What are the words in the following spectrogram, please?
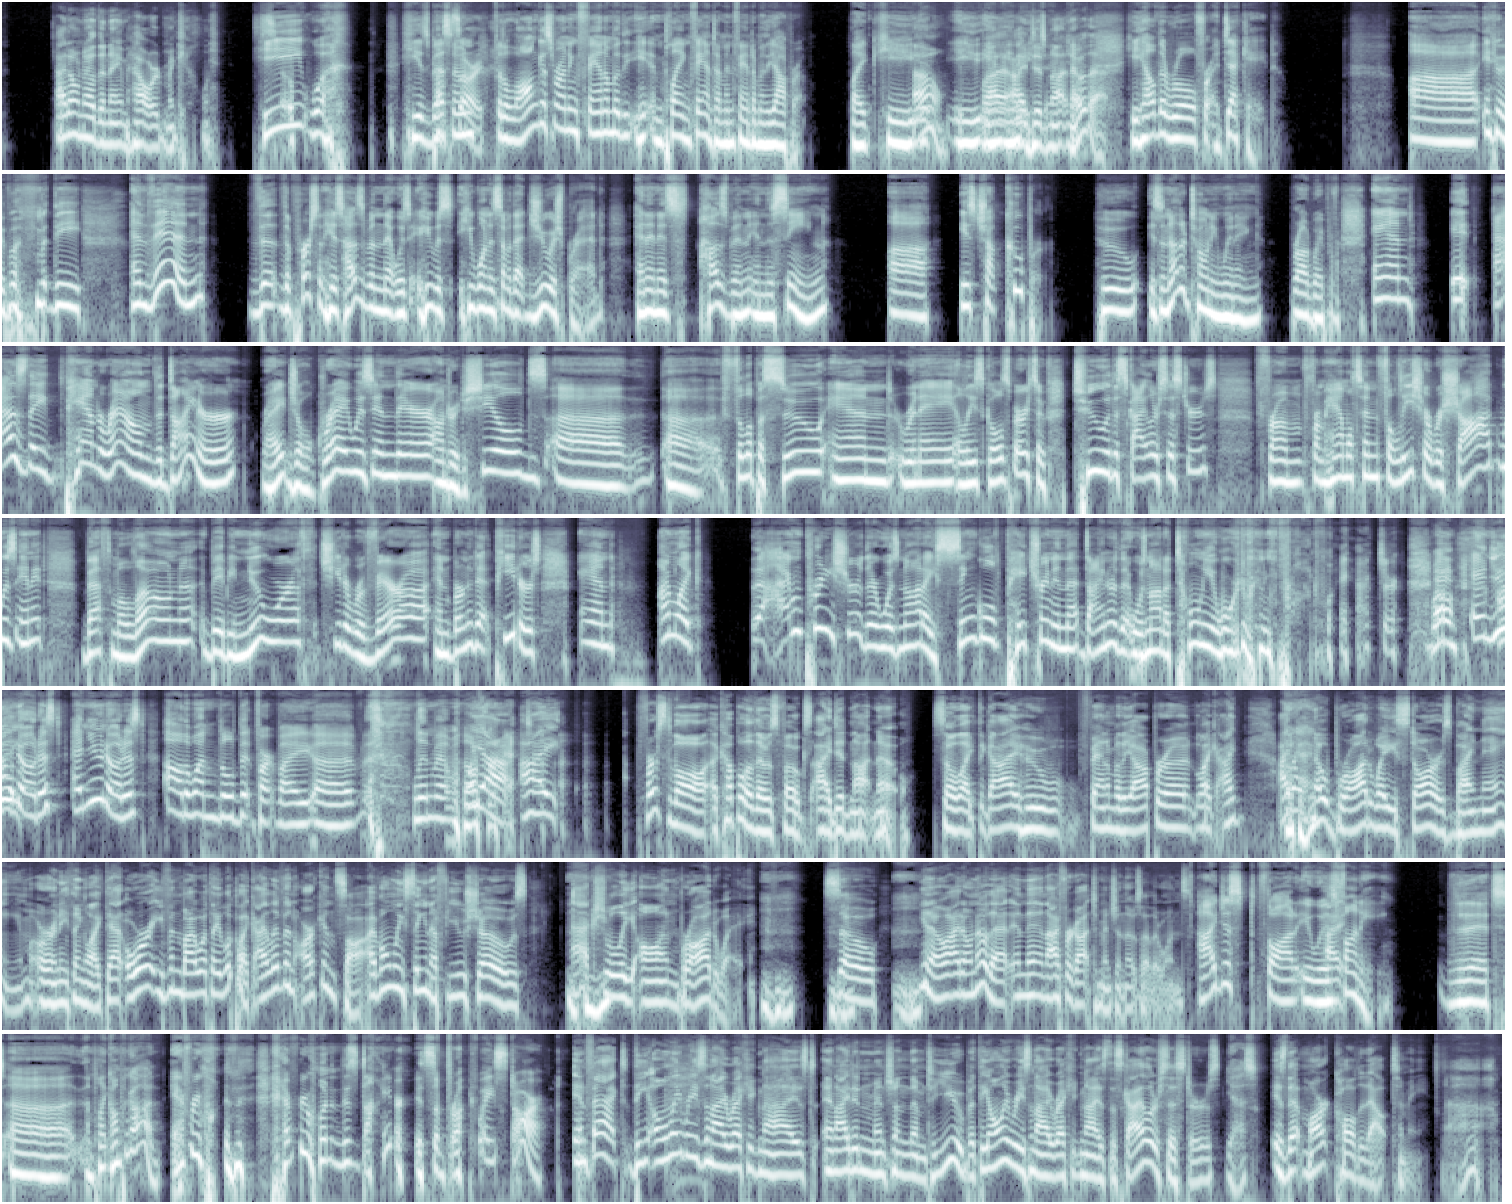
I don't know the name Howard McGillin. He was He is best known for the longest running Phantom of the and playing Phantom in Phantom of the Opera. Like he, Oh, he, I- he- I he- did not know that. He held the role for a decade. Uh, anyway, but, but the, and then the the person, his husband, that was he was he wanted some of that Jewish bread, and then his husband in the scene, uh, is Chuck Cooper, who is another Tony winning Broadway performer, and it as they panned around the diner. Right, Joel Grey was in there, Andre DeShields, uh, uh, Phillipa Soo, and Renee Elise Goldsberry. So two of the Schuyler sisters from from Hamilton. Phylicia Rashad was in it. Beth Malone, Bebe Neuwirth, Chita Rivera, and Bernadette Peters. And I'm like, I'm pretty sure there was not a single patron in that diner that was not a Tony Award winning Broadway actor. Well, and, and you I- noticed, and you noticed, oh, the one little bit part by uh, Lin Manuel. Well, yeah, I first of all, a couple of those folks I did not know. So like the guy who Phantom of the Opera, like I I Okay. don't know Broadway stars by name or anything like that, or even by what they look like. I live in Arkansas. I've only seen a few shows Mm-hmm. actually on Broadway. So, Mm-hmm. you know, I don't know that. And then I forgot to mention those other ones. I just thought it was I- funny that uh, I'm like, oh my god, everyone, in everyone in this diner is a Broadway star. In fact, the only reason I recognized, and I didn't mention them to you, but the only reason I recognized the Schuyler sisters Yes. is that Mark called it out to me Ah.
